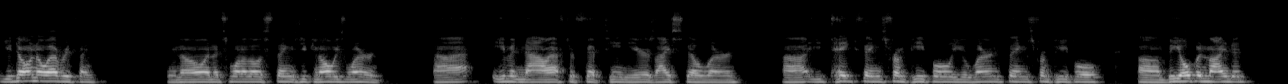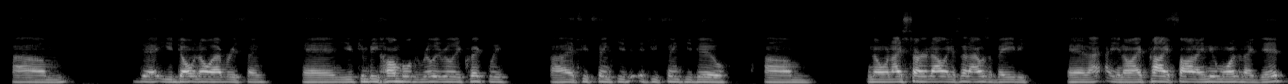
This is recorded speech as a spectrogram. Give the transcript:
you don't know everything, you know, and it's one of those things you can always learn. Uh, even now after 15 years, I still learn. Uh, you take things from people, you learn things from people. Um, be open minded. Um, that you don't know everything, and you can be humbled really, really quickly uh, if you think you if you think you do. Um, you know, when I started out, like I said, I was a baby, and I, you know, I probably thought I knew more than I did,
